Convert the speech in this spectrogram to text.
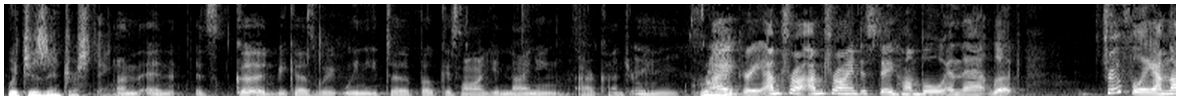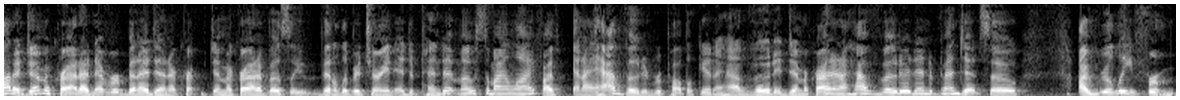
which is interesting. And, and it's good because we, we need to focus on uniting our country. I Right? agree. I'm trying. I'm trying to stay humble in that. Look, truthfully, I'm not a Democrat. I've never been a Democrat. I've mostly been a Libertarian, Independent most of my life. I've and I have voted Republican. I have voted Democrat, and I have voted Independent. So, I really, for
